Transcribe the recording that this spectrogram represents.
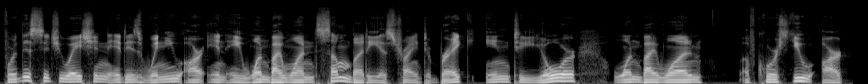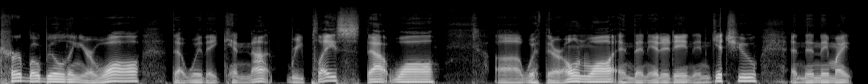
for this situation it is when you are in a one by one somebody is trying to break into your one by one of course you are turbo building your wall that way they cannot replace that wall uh, with their own wall and then edit it and get you. And then they might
